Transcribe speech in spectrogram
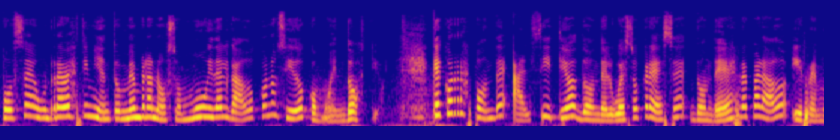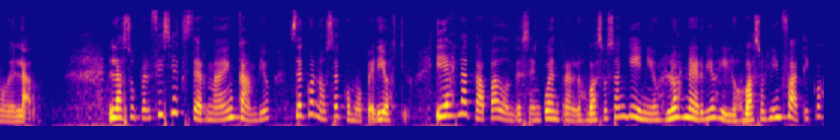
posee un revestimiento membranoso muy delgado conocido como endostio que corresponde al sitio donde el hueso crece, donde es reparado y remodelado. La superficie externa, en cambio, se conoce como periósteo y es la capa donde se encuentran los vasos sanguíneos, los nervios y los vasos linfáticos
